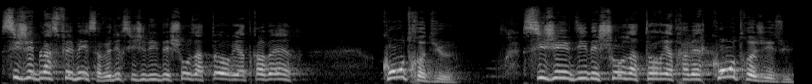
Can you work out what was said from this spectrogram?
Si j'ai blasphémé, ça veut dire si j'ai dit des choses à tort et à travers contre Dieu, si j'ai dit des choses à tort et à travers contre Jésus,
